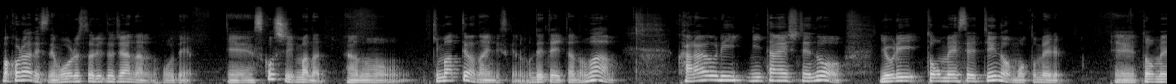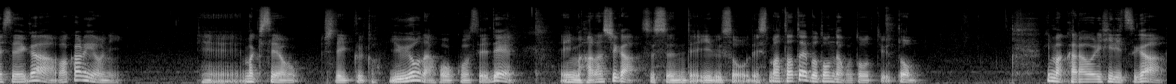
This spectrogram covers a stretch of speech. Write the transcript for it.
まあ、これはですねウォール・ストリート・ジャーナルの方で、えー、少しまだあの決まってはないんですけども出ていたのは空売りに対してのより透明性っていうのを求める、えー、透明性が分かるように、えまあ、規制をしていくというような方向性で今話が進んでいるそうです。まあ、例えばどんなことっていうと今空売り比率が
